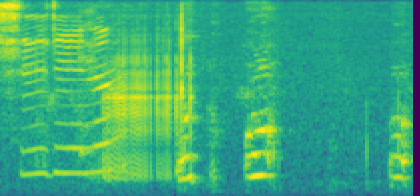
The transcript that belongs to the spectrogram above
7위는 어? 어? 어?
